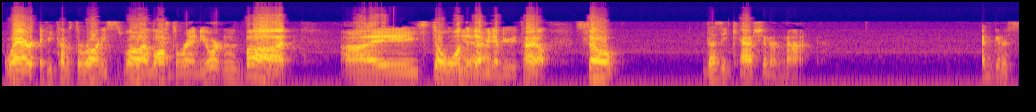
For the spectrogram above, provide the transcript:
Where if he comes to Raw and he says, Well, I lost to Randy Orton, but I still won the WWE title. So, does he cash in or not? I'm gonna. s-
